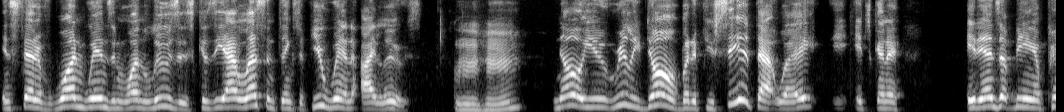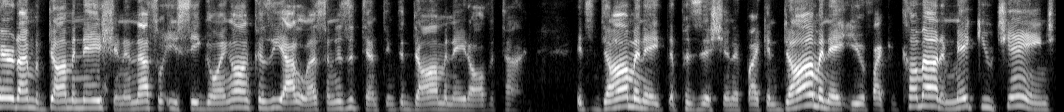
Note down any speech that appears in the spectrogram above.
instead of one wins and one loses because the adolescent thinks if you win, I lose. Mm-hmm. No, you really don't. But if you see it that way, it's going to, it ends up being a paradigm of domination. And that's what you see going on because the adolescent is attempting to dominate all the time. It's dominate the position. If I can dominate you, if I can come out and make you change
